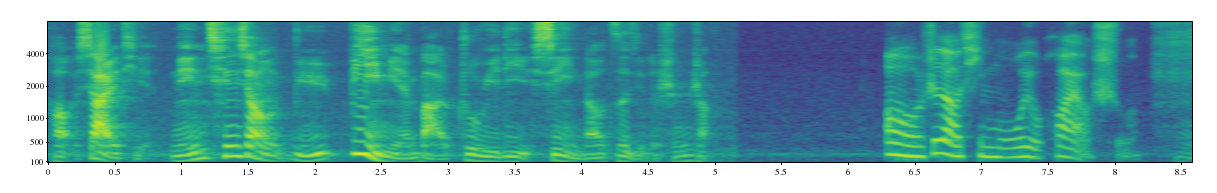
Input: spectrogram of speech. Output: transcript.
好，下一题，您倾向于避免把注意力吸引到自己的身上。哦，这道题目我有话要说，嗯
